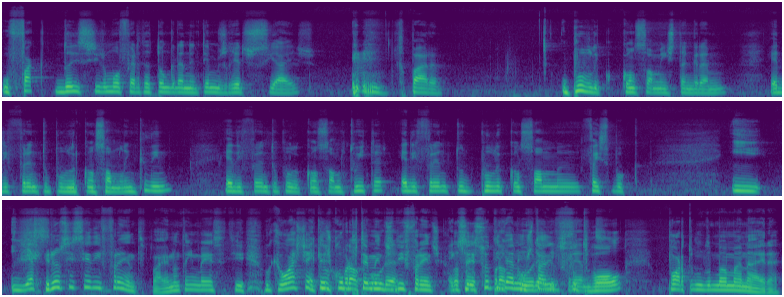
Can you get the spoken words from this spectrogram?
o facto de existir uma oferta tão grande em termos de redes sociais, repara, o público que consome Instagram é diferente do público que consome LinkedIn, é diferente do público que consome Twitter, é diferente do público que consome Facebook. E, Eu não sei se é diferente, pá, eu não tenho bem essa teoria. O que eu acho é que tens comportamentos procura- diferentes. Ou seja, se eu estiver num é estádio de diferente. futebol, porto-me de uma maneira.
